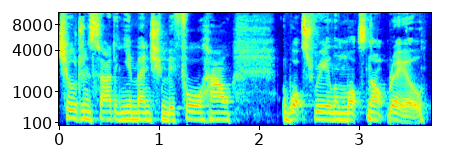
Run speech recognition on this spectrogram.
children side, and you mentioned before how what's real and what's not real.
